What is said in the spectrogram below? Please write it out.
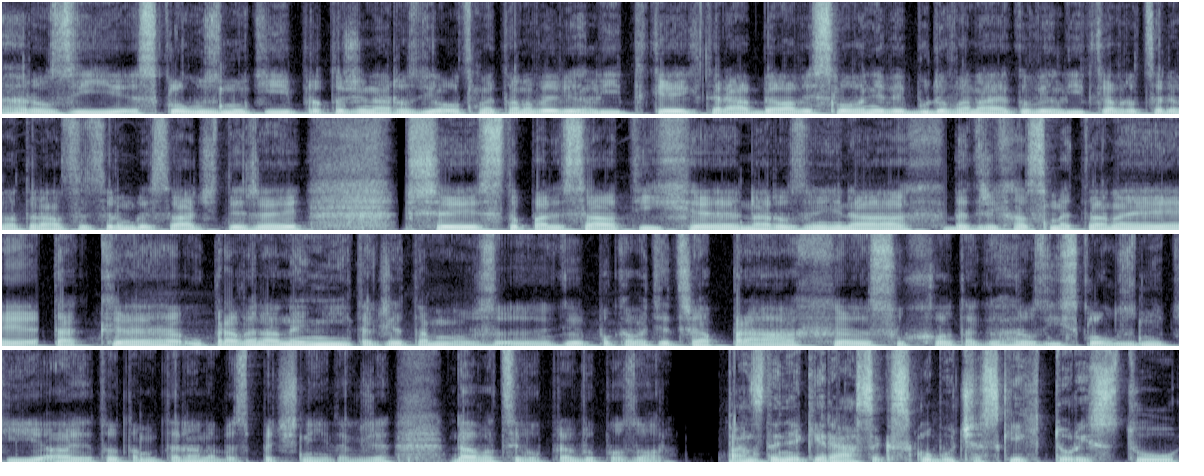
hrozí sklouznutí, protože na rozdíl od Smetanovy vyhlídky, která byla vysloveně vybudovaná jako vyhlídka v roce 1974 při 150. narozeninách Bedřicha Smetany, tak upravena není, takže tam pokud je třeba práh, sucho, tak hrozí sklouznutí a je to tam teda nebezpečný, takže dávat si opravdu pozor. Pan Zdeněk Jirásek z klubu českých turistů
